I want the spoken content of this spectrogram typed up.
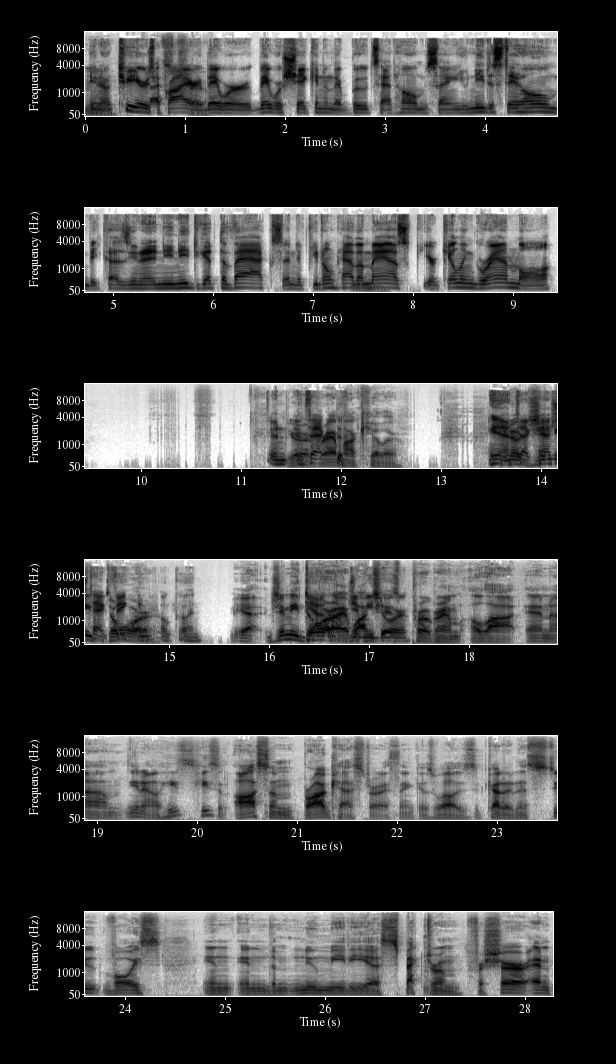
You know, two years Mm, prior, true. they were they were shaking in their boots at home, saying you need to stay home because you know, and you need to get the vax, and if you don't Mm. have a mask, you're killing grandma. And You're in a fact, the- grandma killer. yeah, You in know, fact, Jimmy hashtag Dore- fake. Oh, go ahead. Yeah, Jimmy Yeah, I Dore. I, Jimmy watch Dore. his program a lot, and um, you know he's he's an awesome broadcaster. I think as well. He's got an astute voice in in the new media spectrum for sure, and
